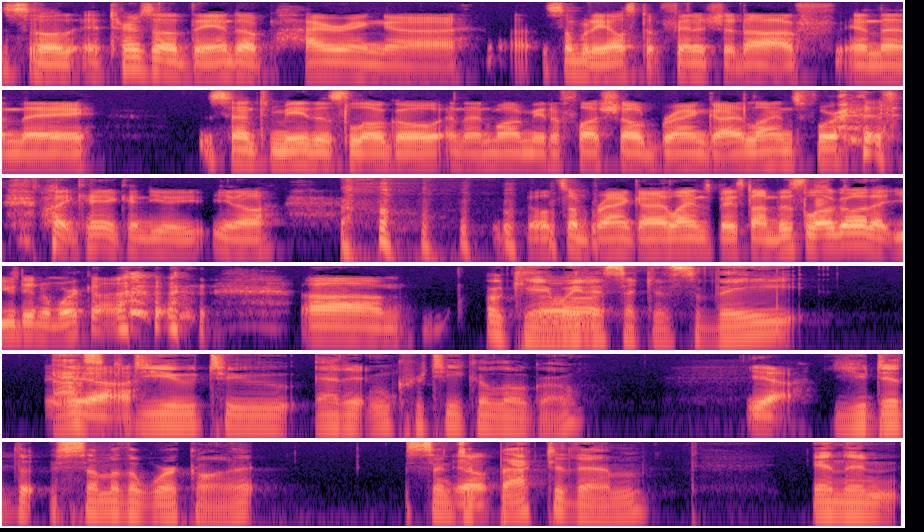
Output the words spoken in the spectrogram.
so it turns out they end up hiring uh, somebody else to finish it off, and then they sent me this logo and then wanted me to flesh out brand guidelines for it. like, hey, can you, you know, build some brand guidelines based on this logo that you didn't work on? um, okay, so, wait a second. So they asked yeah. you to edit and critique a logo. Yeah. You did the, some of the work on it, sent yep. it back to them, and then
